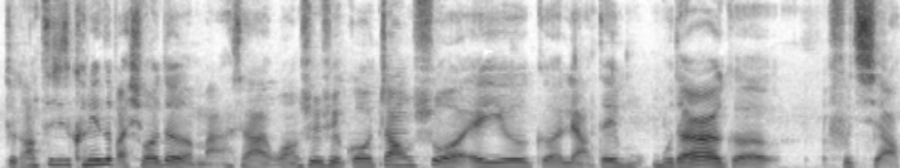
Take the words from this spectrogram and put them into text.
就讲之前肯定是勿晓得个嘛，是伐？王雪雪和张硕，还有搿两对模特儿搿夫妻啊。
